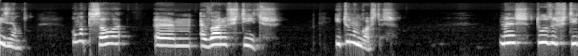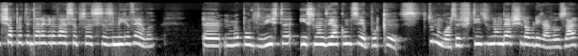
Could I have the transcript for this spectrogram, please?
exemplo, uma pessoa hum, adora vestidos e tu não gostas. Mas tu usas vestidos só para tentar agradar essa pessoa, essas amigas dela uh, no meu ponto de vista, isso não devia acontecer, porque se tu não gostas de vestidos, não deves ser obrigado a usar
